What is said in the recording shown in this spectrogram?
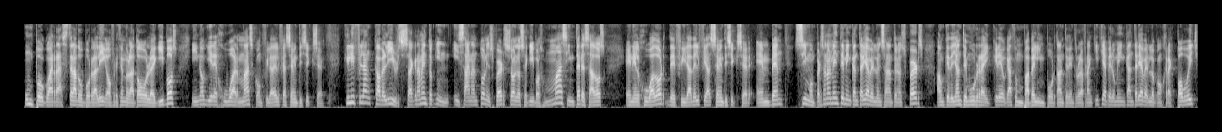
un poco arrastrado por la liga ofreciéndole a todos los equipos y no quiere jugar más con Philadelphia 76 Cleveland Cavaliers, Sacramento Kings y San Antonio Spurs son los equipos más interesados en el jugador de Philadelphia 76er, en Ben Simon. Personalmente me encantaría verlo en San Antonio Spurs, aunque Dejante Murray creo que hace un papel importante dentro de la franquicia, pero me encantaría verlo con Greg Popovich.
